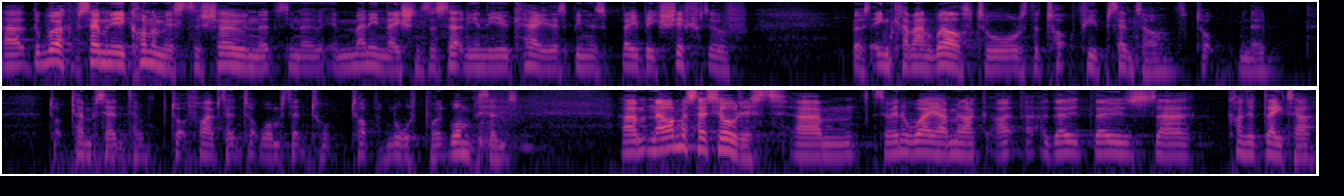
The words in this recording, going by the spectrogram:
Uh, the work of so many economists has shown that you know, in many nations, and certainly in the UK, there's been this very big shift of both income and wealth towards the top few percentile, top, you know, top 10%, top 5%, top 1%, top, top 0.1%. Um, now, I'm a sociologist, um, so in a way, I mean, I, I, those uh, kinds of data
